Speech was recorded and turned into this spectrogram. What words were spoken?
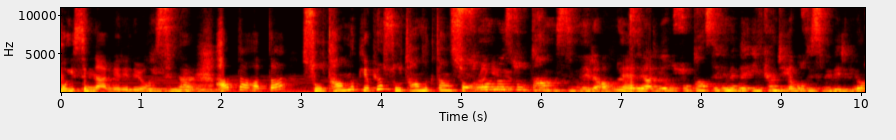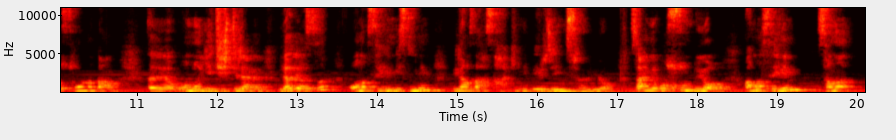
bu isimler veriliyor. bu isimler veriliyor. Hatta hatta sultanlık yapıyor. Sultanlıktan sonra, Sonra geliyor. sultan isimleri alınıyor. Evet. Mesela Yavuz Sultan Selim'e de ilk önce Yavuz ismi veriliyor. Sonradan e, onu yetiştiren Lalyası ona Selim isminin biraz daha sakinlik vereceğini söylüyor. Sen Yavuzsun diyor ama Selim sana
